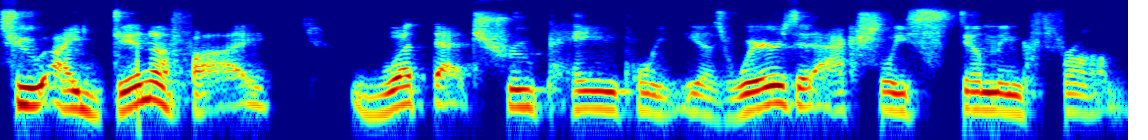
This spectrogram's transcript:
to identify what that true pain point is. Where is it actually stemming from?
